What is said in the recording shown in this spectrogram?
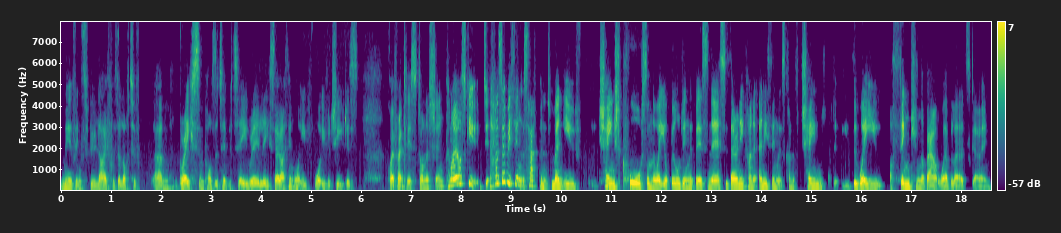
moving through life with a lot of um, grace and positivity, really. So I think what you've what you've achieved is quite frankly astonishing. Can I ask you, has everything that's happened meant you've changed course on the way you're building the business? Is there any kind of anything that's kind of changed the way you are thinking about where Blurred's going?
